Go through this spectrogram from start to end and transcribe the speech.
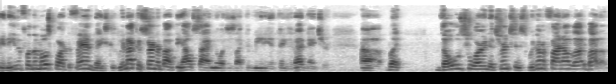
and even for the most part the fan base, because we're not concerned about the outside noises like the media and things of that nature. Uh, but those who are in the trenches, we're going to find out a lot about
